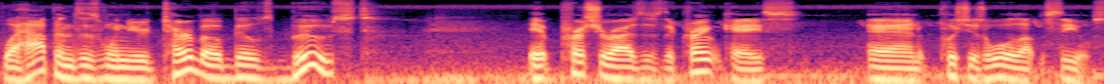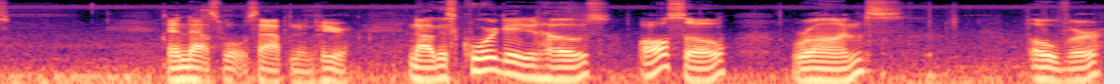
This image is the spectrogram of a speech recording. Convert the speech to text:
what happens is when your turbo builds boost it pressurizes the crankcase and pushes oil out the seals and that's what was happening here. Now this corrugated hose also runs over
